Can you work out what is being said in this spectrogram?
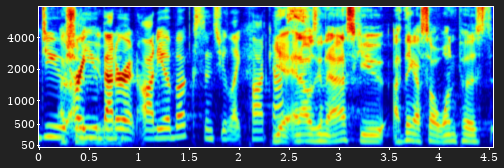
do you are you better it. at audiobooks since you like podcasts? Yeah, and I was going to ask you. I think I saw one post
